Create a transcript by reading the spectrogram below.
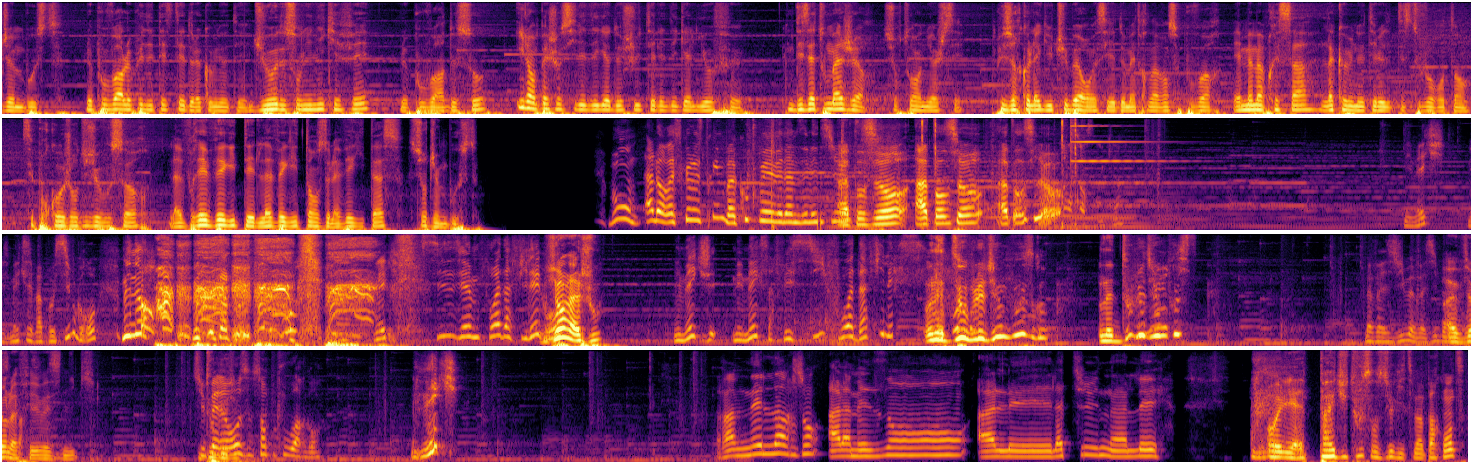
Jump Boost, le pouvoir le plus détesté de la communauté. Du haut de son unique effet, le pouvoir de saut, il empêche aussi les dégâts de chute et les dégâts liés au feu. Des atouts majeurs, surtout en UHC. Plusieurs collègues youtubeurs ont essayé de mettre en avant ce pouvoir, et même après ça, la communauté le déteste toujours autant. C'est pourquoi aujourd'hui je vous sors la vraie vérité de la véritance de la Veritas sur Jump Boost. Bon, alors, est-ce que le stream va couper, mesdames et messieurs? Attention, attention, attention Mais mec, mais mec, c'est pas possible, gros. Mais non Mais c'est pas possible Mec, sixième fois d'affilée, gros. Viens la joue. Mais mec, j'ai... Mais mec, ça fait six fois d'affilée. On a double Jump Boost gros. On a double Jump Boost. Bah vas-y, bah vas-y, bah Ah viens on l'a fait, vas-y Nick. Super héros sans pouvoir, gros. Mais mec Ramenez l'argent à la maison, allez, la thune, allez Oh il est pas du tout sans rythme par contre.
